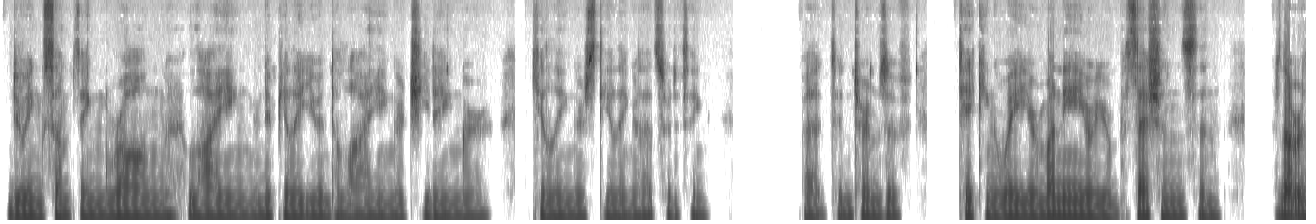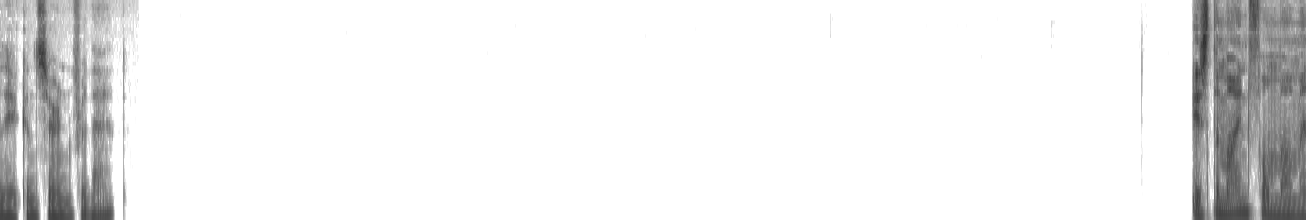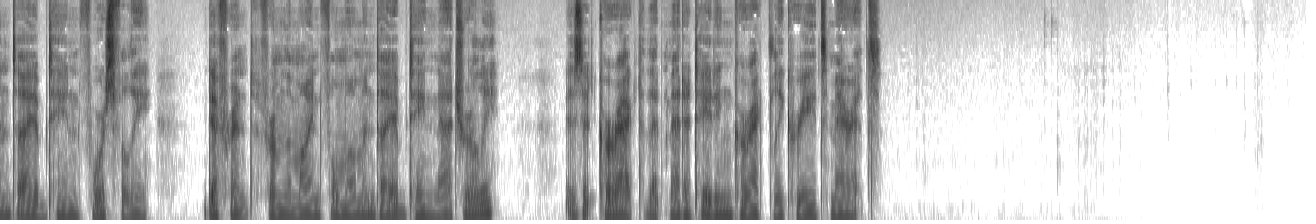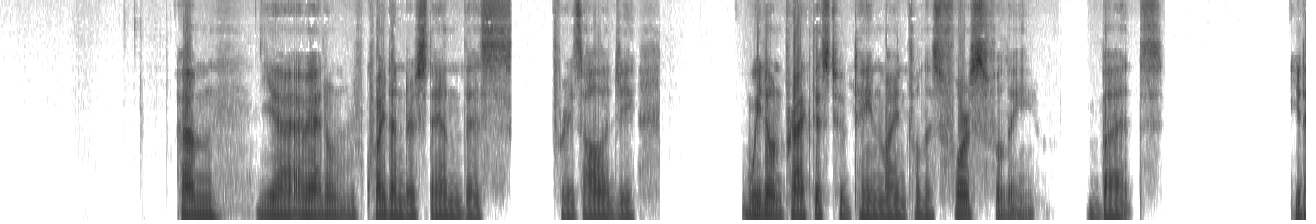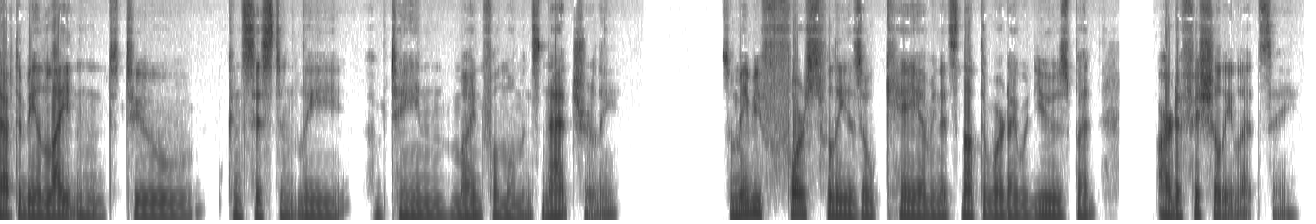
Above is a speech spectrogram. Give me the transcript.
doing something wrong, lying, manipulate you into lying or cheating or killing or stealing or that sort of thing. But in terms of taking away your money or your possessions, then there's not really a concern for that. Is the mindful moment I obtain forcefully different from the mindful moment I obtain naturally? Is it correct that meditating correctly creates merits? Um, yeah, I mean, I don't quite understand this phraseology. We don't practice to obtain mindfulness forcefully, but you'd have to be enlightened to consistently obtain mindful moments naturally. So maybe forcefully is okay. I mean, it's not the word I would use, but artificially, let's say.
